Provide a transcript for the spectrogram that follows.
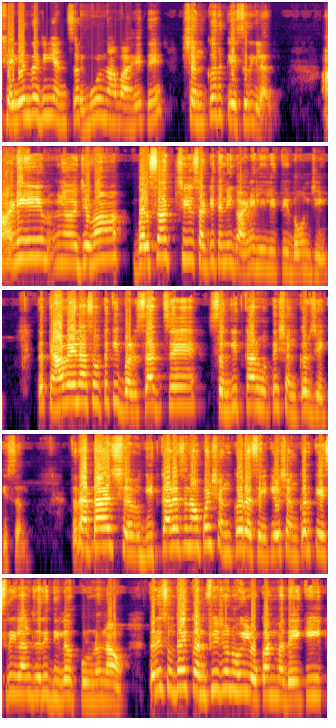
शैलेंद्रजी यांचं मूळ नाव आहे ते शंकर केसरीलाल. आणि जेव्हा बरसातची साठी त्यांनी गाणी लिहिली ती दोन जी तर त्यावेळेला असं होतं की बरसातचे संगीतकार होते शंकर जे किसन. तर आता गीतकाराचं नाव पण शंकर असेल किंवा शंकर केसरीलाल जरी दिलं पूर्ण नाव तरी सुद्धा एक कन्फ्युजन होईल लोकांमध्ये की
